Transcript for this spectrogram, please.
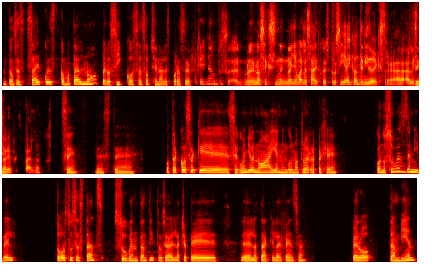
Entonces, SideQuest como tal, no, pero sí cosas opcionales por hacer. Ok, no, pues ah, no, sé si no, llamarle SideQuest, pero sí hay contenido extra a, la historia principal, ¿no? Sí. Este. Otra cosa que, según yo, no hay en ningún otro RPG. Cuando subes de nivel, todos tus stats suben tantito, o sea, el HP, el ataque, la defensa. Pero también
